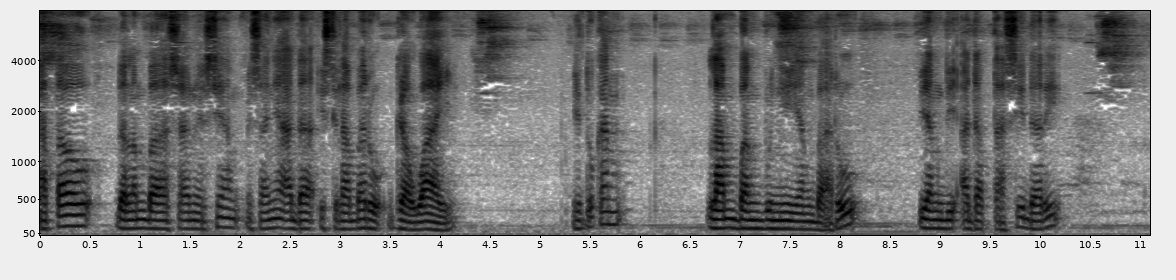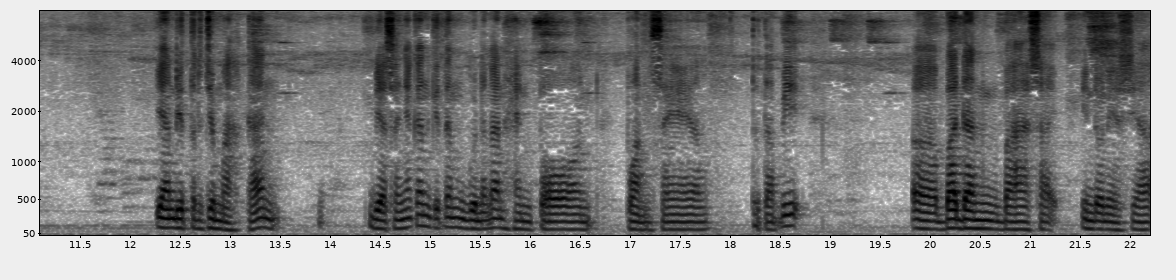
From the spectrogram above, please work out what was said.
atau dalam bahasa Indonesia misalnya ada istilah baru gawai itu kan lambang bunyi yang baru yang diadaptasi dari yang diterjemahkan biasanya kan kita menggunakan handphone ponsel tetapi eh, badan bahasa Indonesia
